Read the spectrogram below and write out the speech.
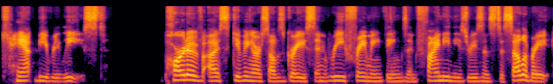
can't be released. Part of us giving ourselves grace and reframing things and finding these reasons to celebrate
